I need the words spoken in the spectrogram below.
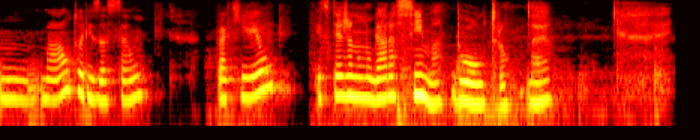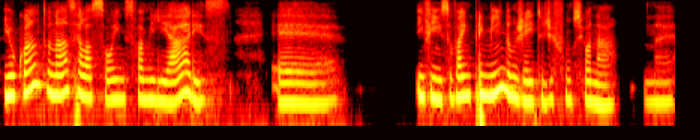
um uma autorização para que eu esteja num lugar acima do outro, né. E o quanto nas relações familiares, eh, enfim, isso vai imprimindo um jeito de funcionar, né.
